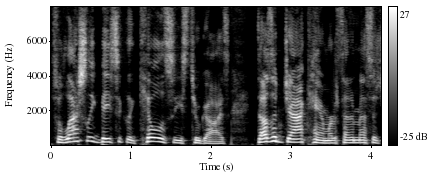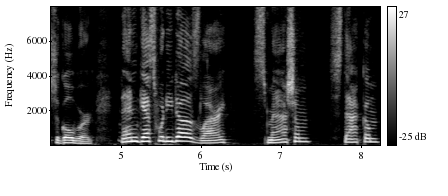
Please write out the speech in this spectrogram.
So Lashley basically kills these two guys, does a jackhammer to send a message to Goldberg. Then guess what he does, Larry? Smash them, stack them,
